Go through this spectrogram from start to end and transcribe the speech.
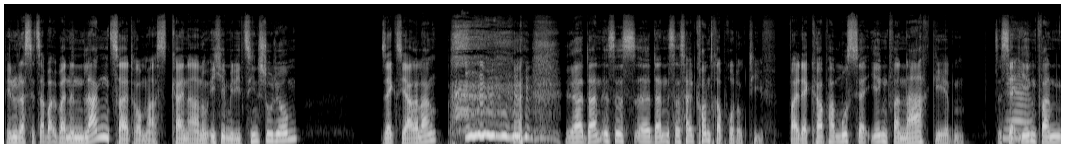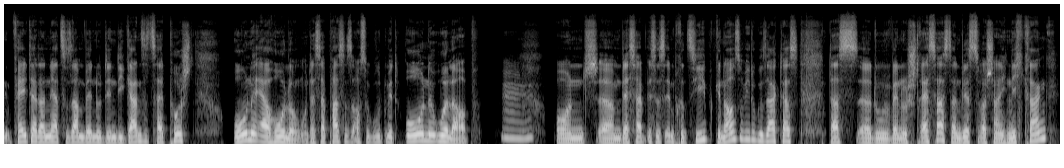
Wenn du das jetzt aber über einen langen Zeitraum hast, keine Ahnung, ich im Medizinstudium, sechs Jahre lang, ja, dann ist es, äh, dann ist das halt kontraproduktiv, weil der Körper muss ja irgendwann nachgeben. Das ist ja. Ja. irgendwann fällt er dann ja zusammen, wenn du den die ganze Zeit pusht, ohne Erholung. Und deshalb passt es auch so gut mit ohne Urlaub. Mhm. Und ähm, deshalb ist es im Prinzip genauso wie du gesagt hast, dass äh, du, wenn du Stress hast, dann wirst du wahrscheinlich nicht krank.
